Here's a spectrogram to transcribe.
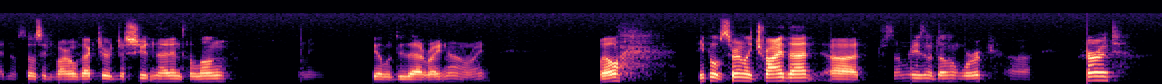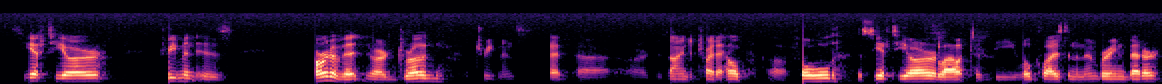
adeno-associated viral vector, just shooting that into the lung? Be able to do that right now, right? Well, people have certainly tried that. Uh, for some reason, it doesn't work. Uh, current CFTR treatment is part of it. There are drug treatments that uh, are designed to try to help uh, fold the CFTR, allow it to be localized in the membrane better.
